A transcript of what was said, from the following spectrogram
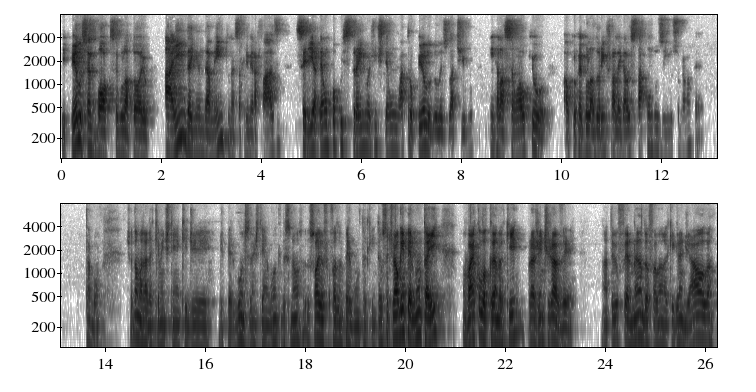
e pelo sandbox regulatório ainda em andamento nessa primeira fase, seria até um pouco estranho a gente ter um atropelo do legislativo em relação ao que o, ao que o regulador infralegal está conduzindo sobre a matéria. Tá bom. Deixa eu dar uma olhada aqui a gente tem aqui de, de perguntas, se a gente tem alguma, senão só eu fico fazendo pergunta aqui. Então, se tiver alguém pergunta aí, vai colocando aqui para a gente já ver. Ah, teve o Fernando falando aqui, grande aula.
